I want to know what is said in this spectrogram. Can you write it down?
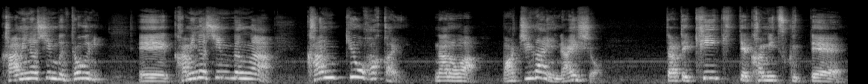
紙の新聞特に、え、紙の新聞が環境破壊なのは間違いないでしょ。だって木切って紙作って、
